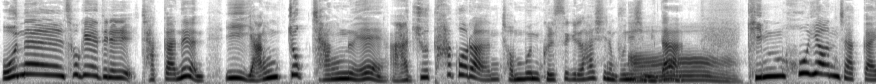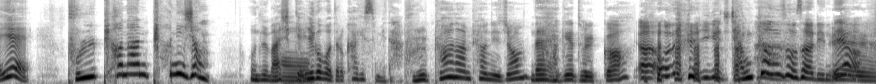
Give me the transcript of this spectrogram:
오늘 소개해드릴 작가는 이 양쪽 장르에 아주 탁월한 전문 글쓰기를 하시는 분이십니다. 아. 김호연 작가의 불편한 편의점. 오늘 맛있게 어, 읽어보도록 하겠습니다. 불편한 편의점 네. 가게 될까? 아, 오늘 이게 장편 소설인데요. 예.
